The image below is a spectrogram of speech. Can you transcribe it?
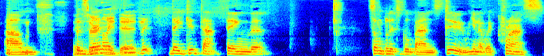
um, They but then I did. think that they did that thing that some political bands do. You know, where crass.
